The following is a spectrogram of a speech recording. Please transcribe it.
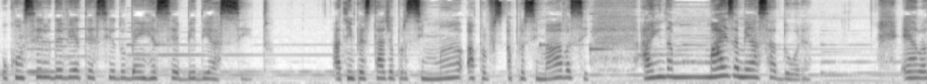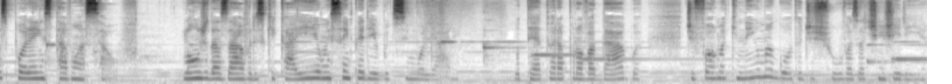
o conselho devia ter sido bem recebido e aceito. A tempestade aproxima, aproximava-se ainda mais ameaçadora. Elas, porém, estavam a salvo, longe das árvores que caíam e sem perigo de se molharem. O teto era prova d'água, de forma que nenhuma gota de chuva as atingiria.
